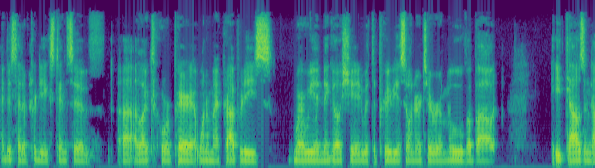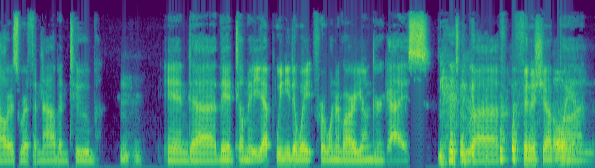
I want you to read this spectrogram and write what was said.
I just had a pretty extensive uh, electrical repair at one of my properties where we had negotiated with the previous owner to remove about eight thousand dollars worth of knob and tube, hmm and uh, they had told me, "Yep, we need to wait for one of our younger guys to uh, finish up Oh, yeah. on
